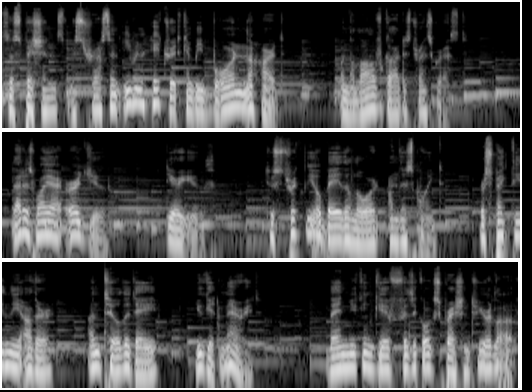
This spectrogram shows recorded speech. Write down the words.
Suspicions, mistrust, and even hatred can be born in the heart when the law of God is transgressed. That is why I urge you, dear youth, to strictly obey the Lord on this point, respecting the other until the day you get married. Then you can give physical expression to your love.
